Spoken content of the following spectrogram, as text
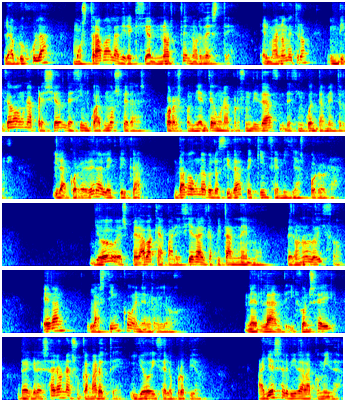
La brújula mostraba la dirección norte-nordeste. El manómetro indicaba una presión de 5 atmósferas, correspondiente a una profundidad de 50 metros, y la corredera eléctrica daba una velocidad de 15 millas por hora. Yo esperaba que apareciera el capitán Nemo, pero no lo hizo. Eran las cinco en el reloj. Ned Land y Conseil regresaron a su camarote y yo hice lo propio. Hallé servida la comida,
